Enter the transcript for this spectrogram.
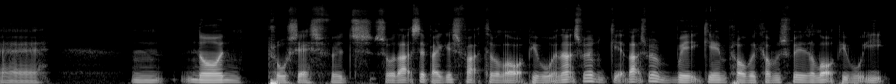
uh, non processed foods. So that's the biggest factor. A lot of people, and that's where that's where weight gain probably comes from. Is a lot of people eat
